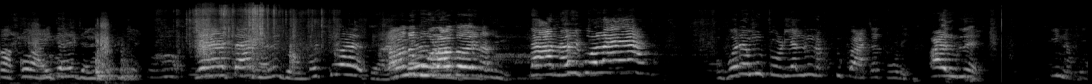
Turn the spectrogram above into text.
કાકો આવી જાય જલ્દી. લે તાર ઘરે જમફળ કેવા ત્યાં. આનો બોલાવતો એ નથી. ના નહીં બોલાયા. ઊભો હું તોડિયાલું નખતું કાચા તોડે આયુ લે. ઈ નથી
